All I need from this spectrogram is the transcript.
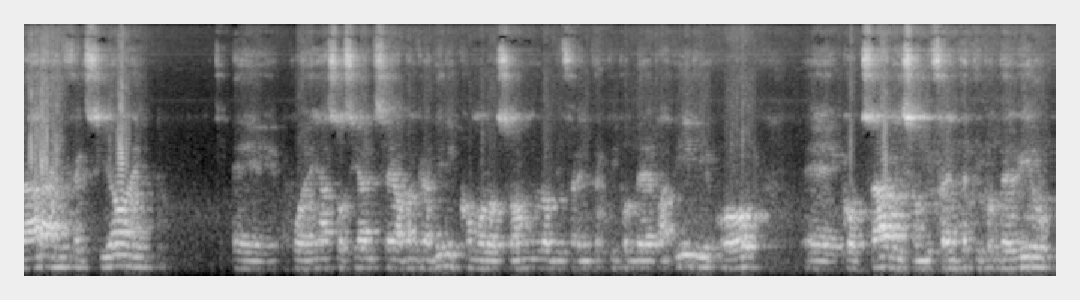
Raras infecciones eh, pueden asociarse a pancreatitis, como lo son los diferentes tipos de hepatitis o eh, son diferentes tipos de virus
